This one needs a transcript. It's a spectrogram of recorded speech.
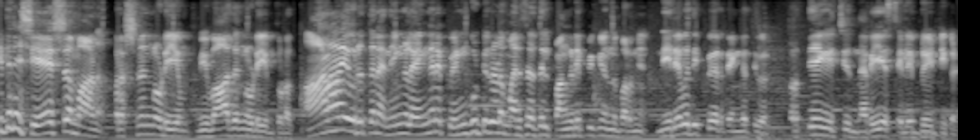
ഇതിന് ശേഷമാണ് പ്രശ്നങ്ങളുടെയും വിവാദങ്ങളുടെയും തുടക്കം. ആണായ ഒരുത്തനെ നിങ്ങൾ എങ്ങനെ പെൺകുട്ടികളുടെ മത്സരത്തിൽ പങ്കെടുപ്പിക്കും എന്ന് പറഞ്ഞ് നിരവധി പേർ രംഗത്ത് വരും. പ്രത്യേകിച്ച് നിറയെ സെലിബ്രിറ്റികൾ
